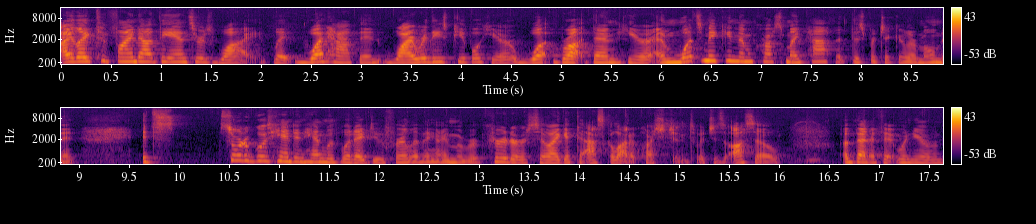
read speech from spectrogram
I like to find out the answers why. Like, what happened? Why were these people here? What brought them here? And what's making them cross my path at this particular moment? It's sort of goes hand in hand with what I do for a living. I'm a recruiter, so I get to ask a lot of questions, which is also a benefit when you're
